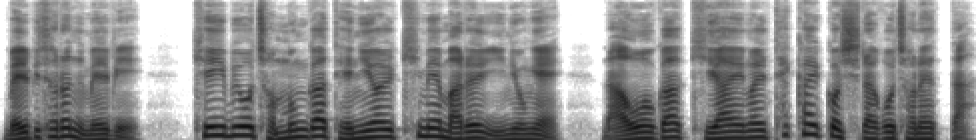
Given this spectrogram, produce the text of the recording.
멜비털은 멜비, KBO 전문가 데니얼 킴의 말을 인용해 나우어가 기아행을 택할 것이라고 전했다.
